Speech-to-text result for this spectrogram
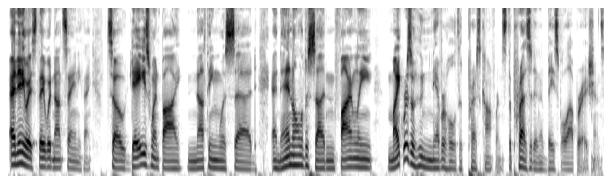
And anyways, they would not say anything. So days went by, nothing was said, and then all of a sudden, finally, Mike Rizzo, who never holds a press conference, the president of baseball operations,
